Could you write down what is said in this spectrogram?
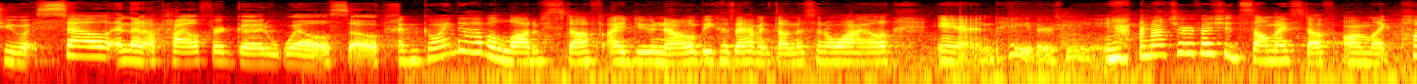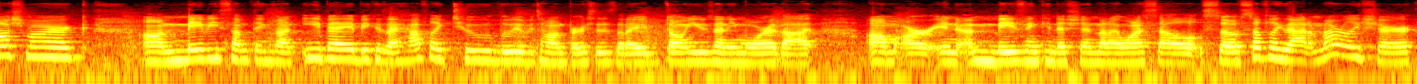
to sell and then a pile for Goodwill. So I'm going to have a lot of stuff I do know because I haven't done this in a while and hey, there's me. I'm not sure if I should sell my stuff on like Poshmark, um, maybe some things on eBay because I have like two Louis Vuitton purses that I don't use anymore that um, are in amazing condition that I want to sell. So stuff like that, I'm not really sure.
